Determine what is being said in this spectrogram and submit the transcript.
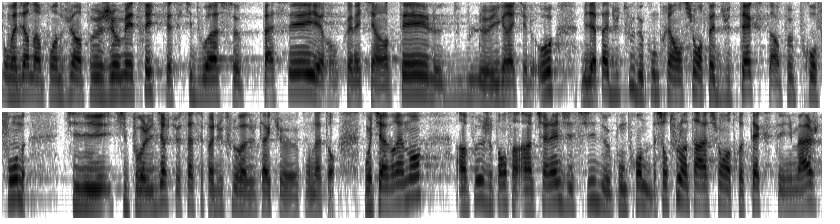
on va dire d'un point de vue un peu géométrique, qu'est-ce qui doit se passer, il reconnaît qu'il y a un T, le, le, Y et le O, mais il n'y a pas du tout de compréhension en fait du texte un peu profonde qui, pourrait lui dire que ça c'est pas du tout le résultat qu'on attend. Donc il y a vraiment un peu, je pense, un, challenge ici de comprendre, bah, surtout l'interaction entre texte et image,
